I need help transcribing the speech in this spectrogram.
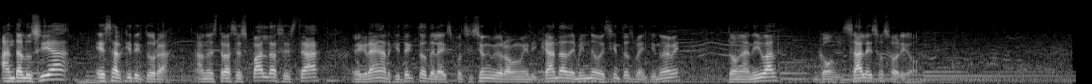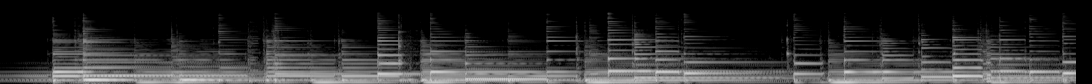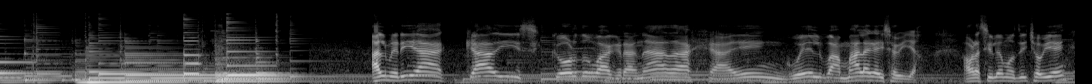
Andalucía es arquitectura. A nuestras espaldas está el gran arquitecto de la Exposición Iberoamericana de 1929, don Aníbal González Osorio. Almería, Cádiz, Córdoba, Granada, Jaén, Huelva, Málaga y Sevilla. Ahora sí lo hemos dicho bien.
